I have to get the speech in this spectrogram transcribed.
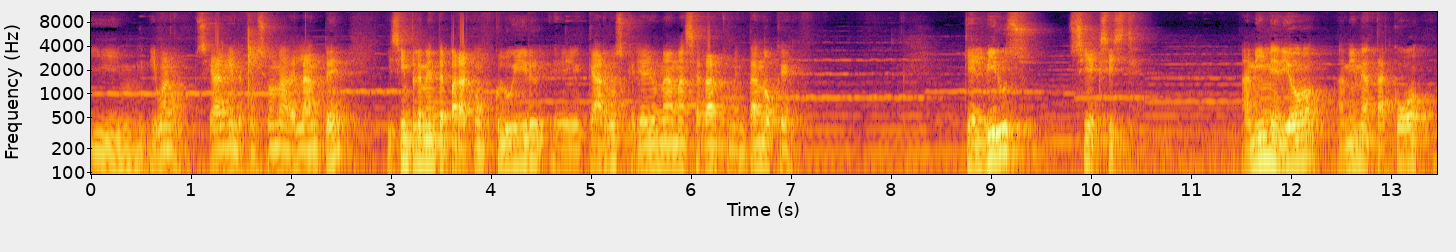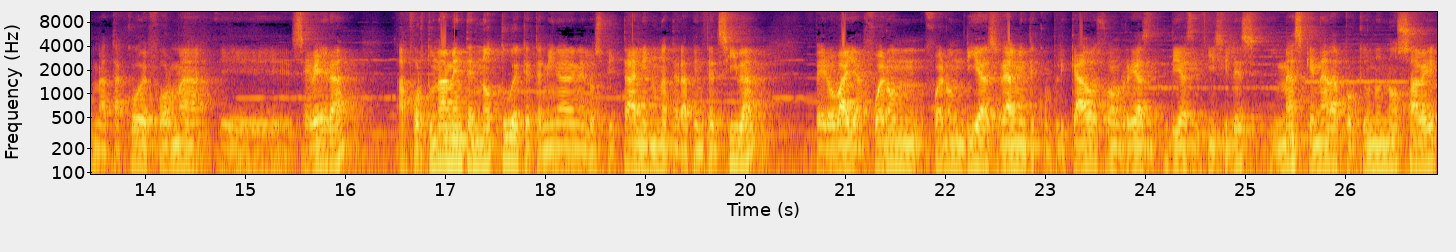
y, bueno, si a alguien le funciona, adelante. Y simplemente para concluir, eh, Carlos, quería yo nada más cerrar comentando que, que el virus sí existe. A mí me dio, a mí me atacó, me atacó de forma eh, severa. Afortunadamente no tuve que terminar en el hospital ni en una terapia intensiva, pero vaya, fueron, fueron días realmente complicados, fueron días, difíciles y más que nada porque uno no sabe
